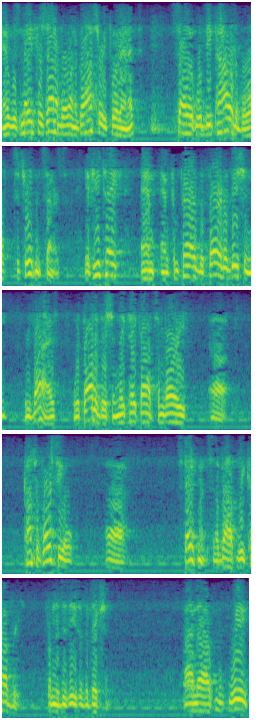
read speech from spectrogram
and it was made presentable and a glossary put in it so it would be palatable to treatment centers. If you take and, and compare the third edition revised with that edition, they take out some very uh, controversial uh, statements about recovery from the disease of addiction. And uh, we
